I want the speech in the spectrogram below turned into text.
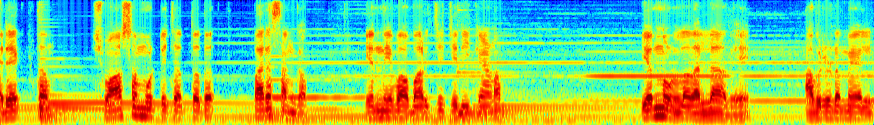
രക്തം ശ്വാസം മുട്ടിച്ചത്തത് പരസംഗം എന്നിവ വർജിച്ചിരിക്കണം എന്നുള്ളതല്ലാതെ അവരുടെ മേൽ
